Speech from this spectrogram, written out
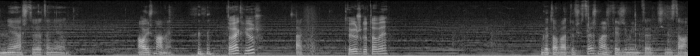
Nie, aż tyle to nie. O, już mamy. Tak, już? Tak. To już gotowe? Gotowa. Tu już chcesz? Masz wiesz, że minuta ci została.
